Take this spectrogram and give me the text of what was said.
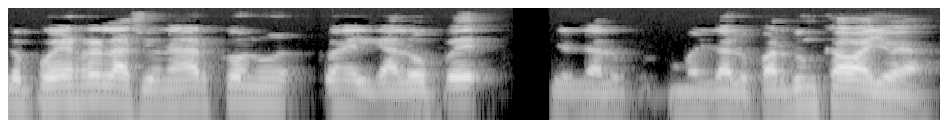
Lo puedes relacionar con, con el galope, el como el galopar de un caballo. ¿ya?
